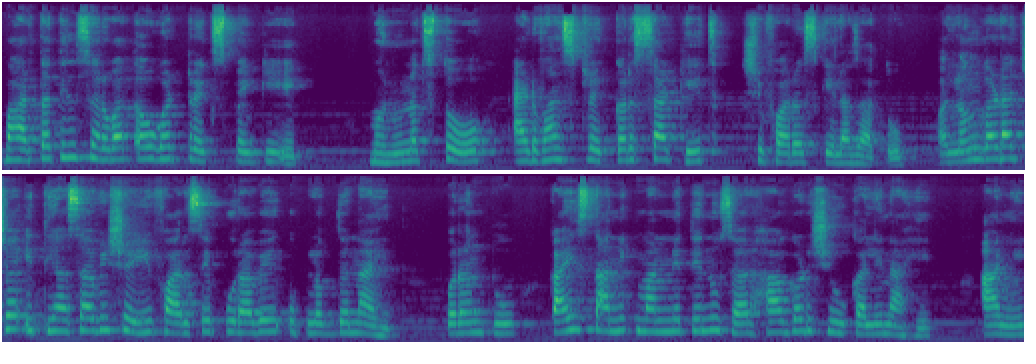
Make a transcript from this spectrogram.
भारतातील सर्वात अवघड ट्रेक्सपैकी एक. म्हणूनच तो ॲडव्हान्स ट्रेकर्ससाठीच शिफारस केला जातो. अलंगडाच्या इतिहासाविषयी फारसे पुरावे उपलब्ध नाहीत परंतु काही स्थानिक मान्यतेनुसार हा गड शिवकालीन आहे आणि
